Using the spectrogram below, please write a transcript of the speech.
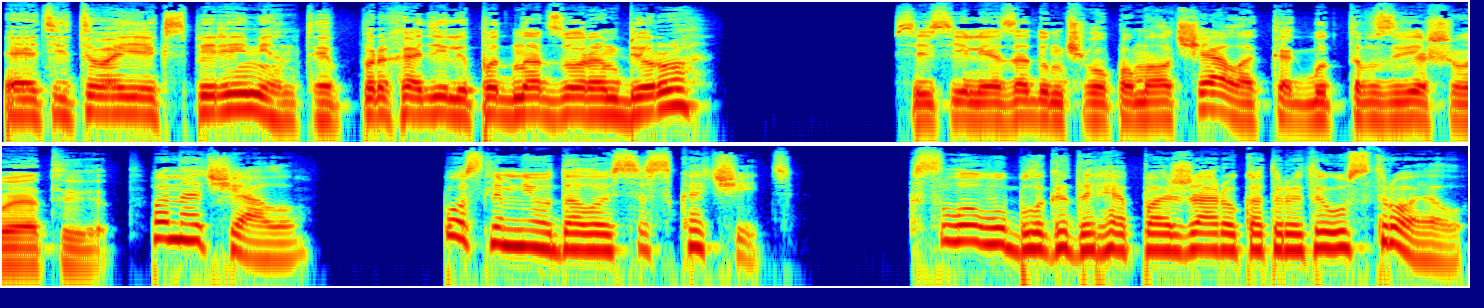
«Эти твои эксперименты проходили под надзором бюро?» Сесилия задумчиво помолчала, как будто взвешивая ответ. «Поначалу. После мне удалось соскочить. К слову, благодаря пожару, который ты устроил.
